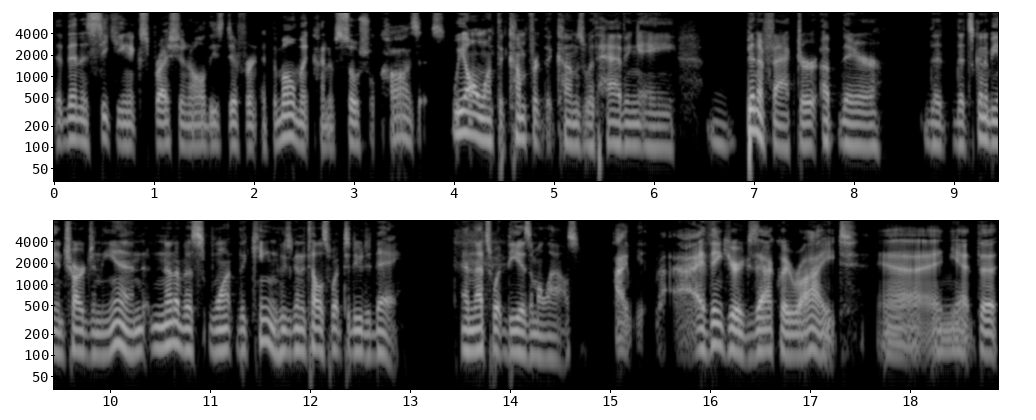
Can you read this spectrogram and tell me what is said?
that then is seeking expression in all these different, at the moment, kind of social causes. We all want the comfort that comes with having a benefactor up there that that's going to be in charge in the end. None of us want the king who's going to tell us what to do today. And that's what deism allows. I I think you're exactly right, uh, and yet the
